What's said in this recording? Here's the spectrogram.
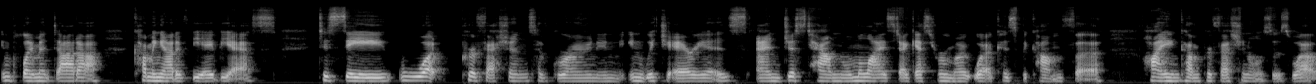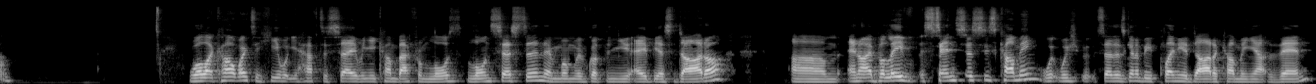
employment data coming out of the ABS to see what professions have grown in in which areas and just how normalized I guess remote work has become for high income professionals as well. Well, I can't wait to hear what you have to say when you come back from Launceston and when we've got the new ABS data. Um, and I believe census is coming, we, we, so there's going to be plenty of data coming out then.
